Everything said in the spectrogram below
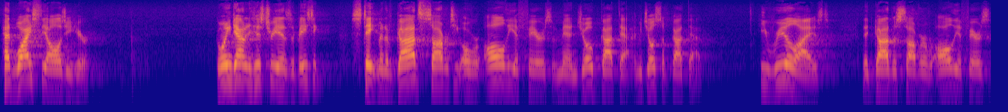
had wise theology here. Going down in history as a basic statement of God's sovereignty over all the affairs of men. Job got that. I mean, Joseph got that. He realized that God was sovereign over all the affairs,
